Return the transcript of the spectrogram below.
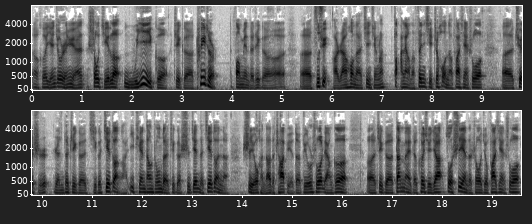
呃和研究人员收集了五亿个这个 Twitter 方面的这个呃资讯啊，然后呢进行了大量的分析之后呢，发现说呃确实人的这个几个阶段啊，一天当中的这个时间的阶段呢是有很大的差别的。比如说两个呃这个丹麦的科学家做试验的时候就发现说，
